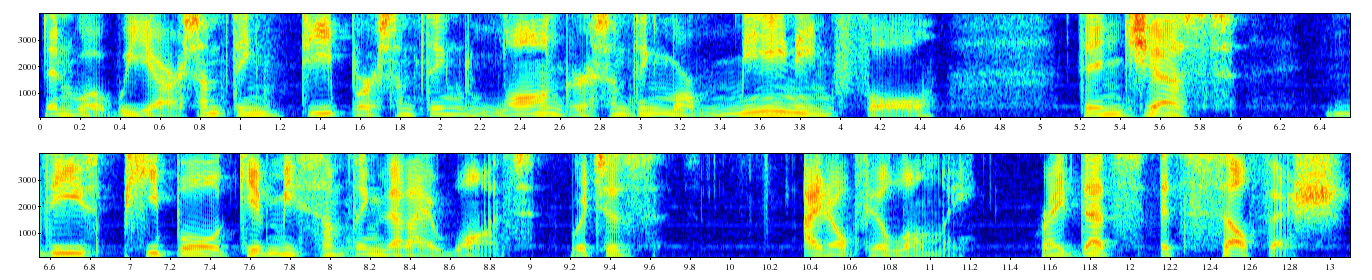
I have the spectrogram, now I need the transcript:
than what we are, something deeper, something longer, something more meaningful than just these people give me something that I want, which is I don't feel lonely, right? That's it's selfish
